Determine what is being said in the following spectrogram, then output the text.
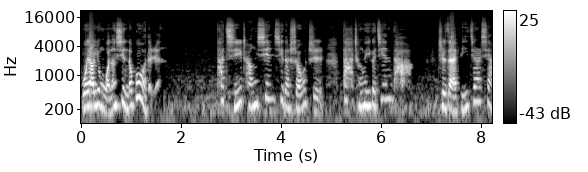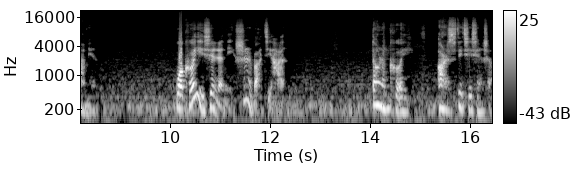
我要用我能信得过的人。他颀长纤细的手指搭成了一个尖塔，支在鼻尖下面。我可以信任你，是吧，季寒？当然可以，阿尔斯蒂奇先生。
